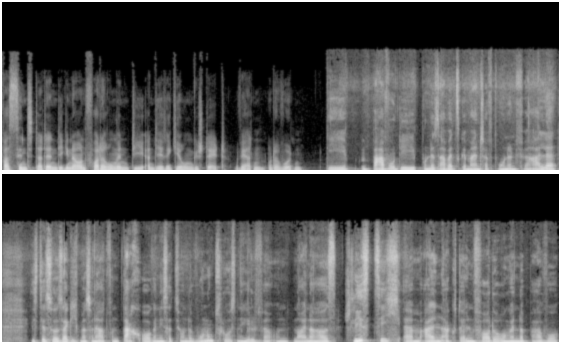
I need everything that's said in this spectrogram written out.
Was sind da denn die genauen Forderungen, die an die Regierung gestellt werden oder wurden? Die BAWO, die Bundesarbeitsgemeinschaft Wohnen für alle, ist ja so, sage ich mal, so eine Art von Dachorganisation der Wohnungslosenhilfe und Neunerhaus schließt sich ähm, allen aktuellen Forderungen der BAWO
